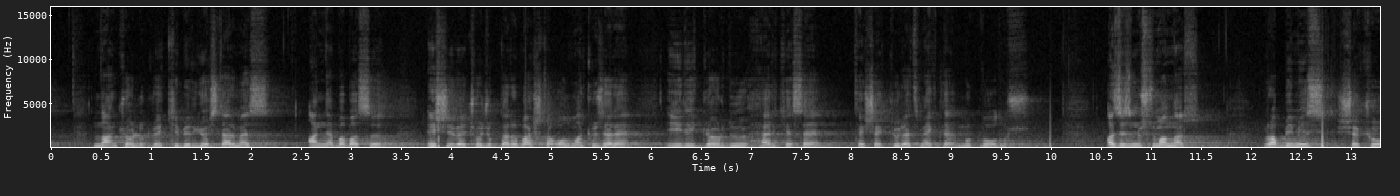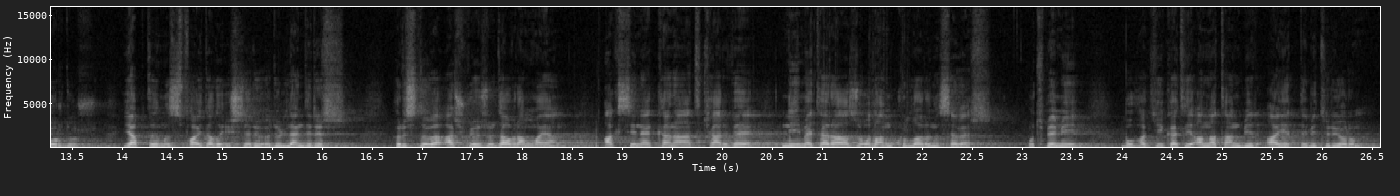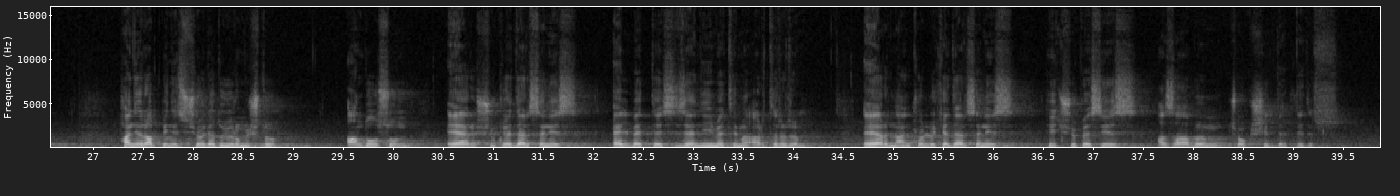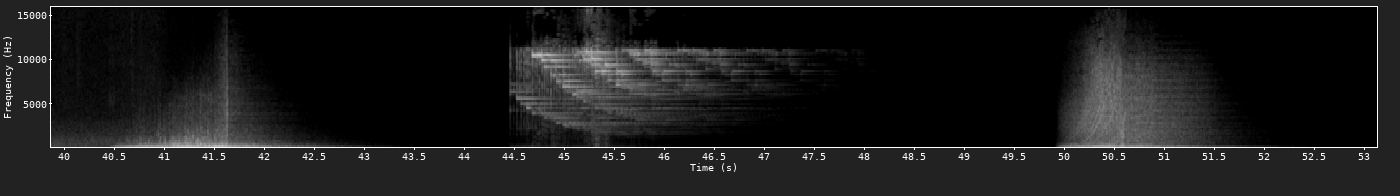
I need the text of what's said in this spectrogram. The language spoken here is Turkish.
Nankörlük ve kibir göstermez. Anne babası, eşi ve çocukları başta olmak üzere iyilik gördüğü herkese teşekkür etmekle mutlu olur. Aziz Müslümanlar, Rabbimiz şekurdur. Yaptığımız faydalı işleri ödüllendirir. Hırslı ve açgözlü davranmayan, aksine kanaatkar ve nimete razı olan kullarını sever. Hutbemi bu hakikati anlatan bir ayetle bitiriyorum. Hani Rabbiniz şöyle duyurmuştu. Andolsun eğer şükrederseniz elbette size nimetimi artırırım. Eğer nankörlük ederseniz hiç şüphesiz azabım çok şiddetlidir.''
